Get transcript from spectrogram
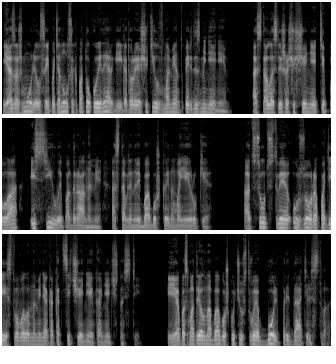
Я зажмурился и потянулся к потоку энергии, который ощутил в момент перед изменением. Осталось лишь ощущение тепла и силы под ранами, оставленными бабушкой на моей руке. Отсутствие узора подействовало на меня как отсечение конечности. И я посмотрел на бабушку, чувствуя боль предательства,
